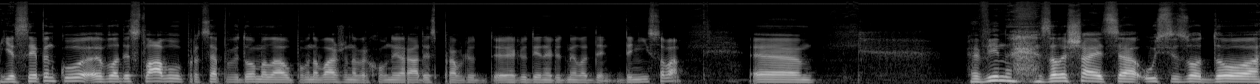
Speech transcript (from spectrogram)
Єсипенку е, Владиславу. Про це повідомила уповноважена Верховної Ради з прав е, людини Людмила Денісова. Е, він залишається у СІЗО до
